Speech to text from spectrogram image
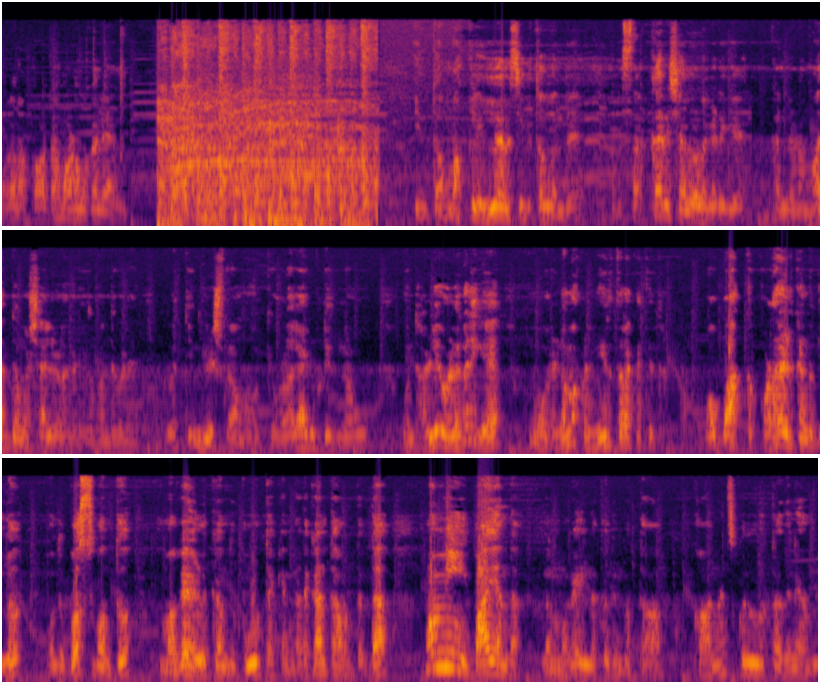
ಮಗನ ಪಾಠ ಮಾಡ್ಬೇಕಲ್ಲ ಅಂದ. ಇಂಥ ಮಕ್ಕಳು ಎಲ್ಲರೂ ಸಿಗ್ತಾವಂದ್ರೆ ಅದು ಸರ್ಕಾರಿ ಶಾಲೆ ಒಳಗಡೆಗೆ, ಕನ್ನಡ ಮಾಧ್ಯಮ ಶಾಲೆ ಒಳಗಡೆಗೆ ಬಂಧುಗಳೇ ಇವತ್ತು ಇಂಗ್ಲಿಷ್ ವ್ಯಾಮೋಹಕ್ಕೆ ಒಳಗಾಗಿಬಿಟ್ಟಿದ್ವಿ ನಾವು. ಒಂದು ಹಳ್ಳಿ ಒಳಗಡೆಗೆ ಮೂರು ಹೆಣ್ಮಕ್ಳು ನೀರು ತರಕತ್ತಿದ್ರು. ಒಬ್ಬ ಅಕ್ಕ ಕೊಡ ಹಿಡ್ಕೊಂಡಿದ್ಲು, ಒಂದು ಬಸ್ ಬಂತು, ಮಗ ಇಳ್ಕೊಂಡು ಬೂಟ್ ಹಾಕಿ ನಡ್ಕಂತ ಹೊಂಟದ್ದ. ಮಮ್ಮಿ, ಬಾಯ್ ಅಂದ. ನನ್ನ ಮಗ ಇಲ್ಲತ್ತದನ್ ಗೊತ್ತಾ? ಕಾನ್ವೆಂಟ್ ಸ್ಕೂಲ್ ಓದ್ತಾದೇನೆ ಅಂದ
